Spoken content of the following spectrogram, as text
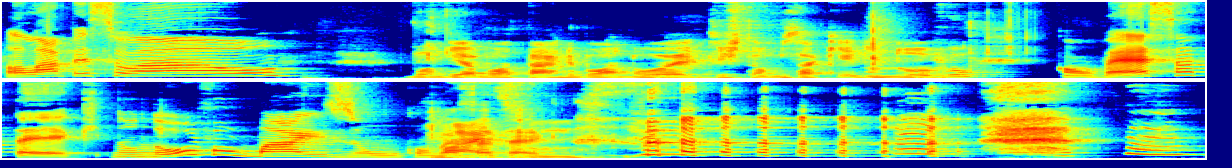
Olá, pessoal! Bom dia, boa tarde, boa noite. Estamos aqui no novo Conversa Tech. No novo ou mais um Conversa mais Tech? um.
